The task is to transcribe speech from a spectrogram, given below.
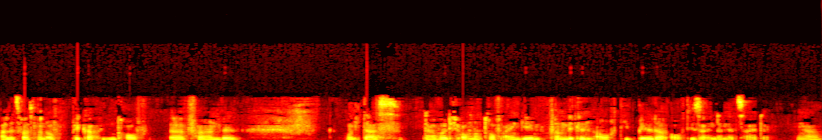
alles, was man auf dem Pickup hinten drauf äh, feuern will. Und das, da wollte ich auch noch drauf eingehen, vermitteln auch die Bilder auf dieser Internetseite. Ja,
